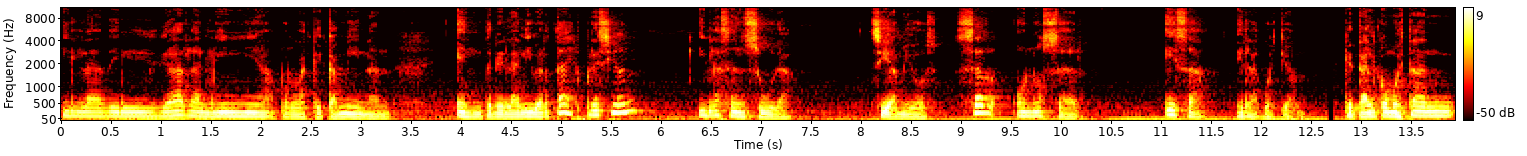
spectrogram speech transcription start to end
y la delgada línea por la que caminan entre la libertad de expresión y la censura. Sí, amigos, ser o no ser, esa es la cuestión. ¿Qué tal? ¿Cómo están?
